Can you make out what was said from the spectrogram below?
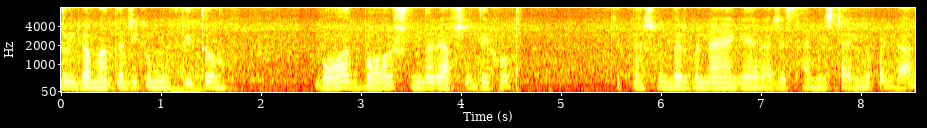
दुर्गा माता जी का मूर्ति तो बहुत बहुत सुंदर है, आप सब देखो। कितना सुंदर बनाया गया है राजस्थानी स्टाइल में पंडाल।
